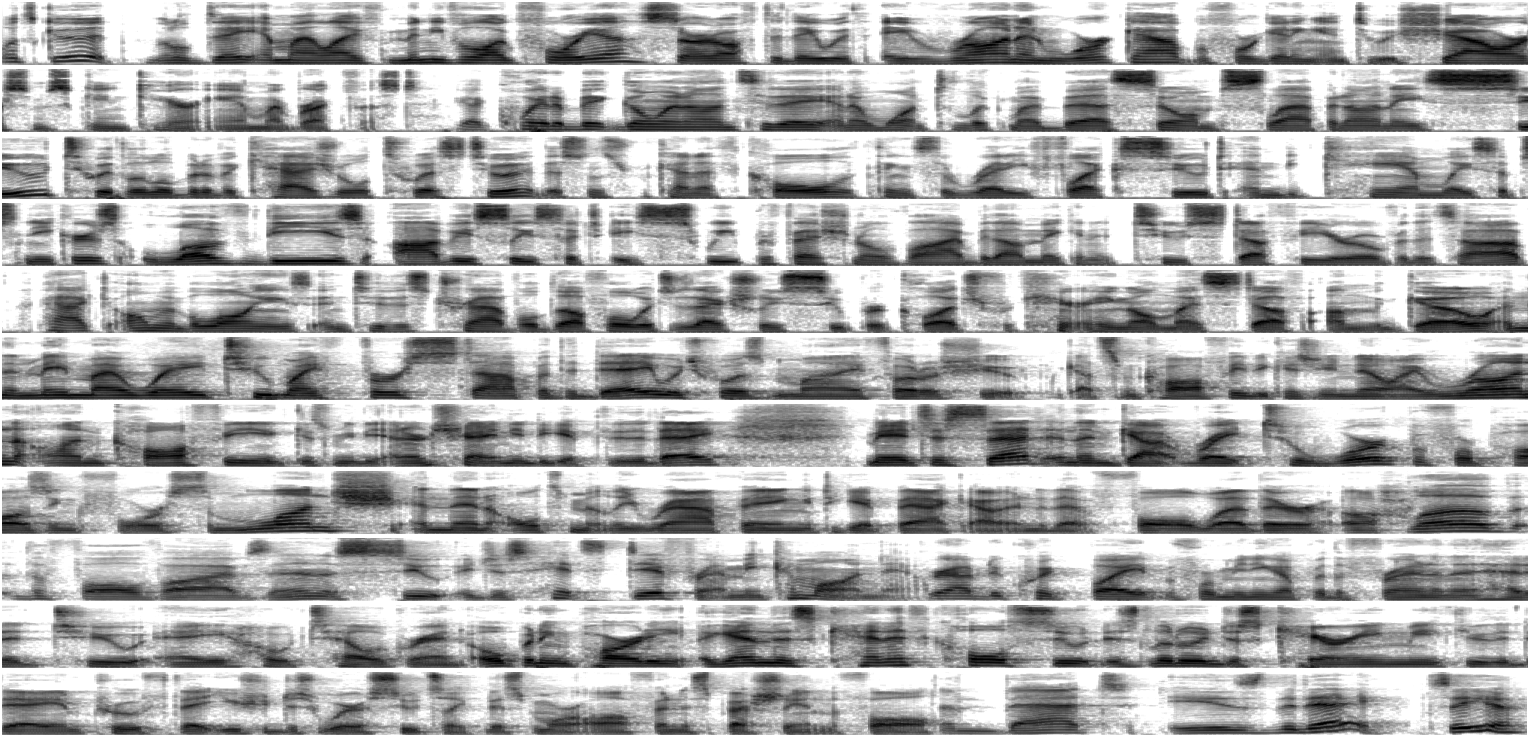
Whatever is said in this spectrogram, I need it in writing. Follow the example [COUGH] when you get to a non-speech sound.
What's good? Little day in my life mini vlog for you. Start off the day with a run and workout before getting into a shower, some skincare, and my breakfast. Got quite a bit going on today, and I want to look my best, so I'm slapping on a suit with a little bit of a casual twist to it. This one's from Kenneth Cole. I think it's the Ready Flex suit and the Kam lace-up sneakers. Love these. Obviously, such a sweet professional vibe without making it too stuffy or over the top. Packed all my belongings into this travel duffel, which is actually super clutch for [LAUGHS] carrying all my stuff on the go, and then made my way to my first stop of the day, which was my photo shoot. Got some coffee because you know I run on coffee. It gives me the energy I need to get through the day. Made it to set and then got right to work before pausing for some lunch and then ultimately wrapping to get back out into that fall weather. Ugh, love the fall vibes. And in a suit, it just hits different. I mean, come on now. Grabbed a quick bite before meeting up with a friend and then headed to a hotel grand opening party. Again, this Kenneth Cole suit is literally just carrying me through the day and proof that you should just wear suits like this more often, especially in the fall. And that is the day. See ya.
